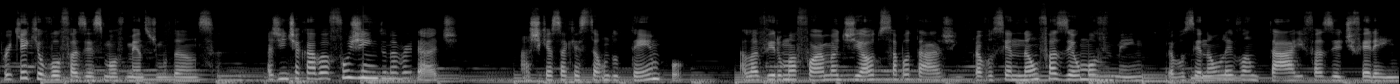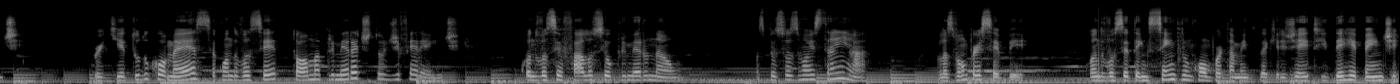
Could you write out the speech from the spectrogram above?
Por que, que eu vou fazer esse movimento de mudança? A gente acaba fugindo, na verdade. Acho que essa questão do tempo, ela vira uma forma de autossabotagem, para você não fazer o movimento, para você não levantar e fazer diferente. Porque tudo começa quando você toma a primeira atitude diferente. Quando você fala o seu primeiro não. As pessoas vão estranhar. Elas vão perceber. Quando você tem sempre um comportamento daquele jeito e de repente,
